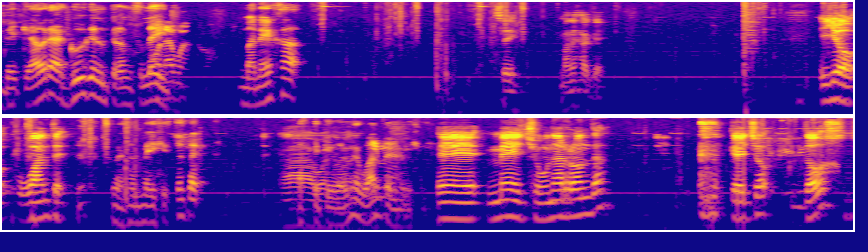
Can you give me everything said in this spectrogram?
De que ahora Google Translate Hola. Maneja Sí, maneja qué. Y yo, guante. Bueno, me dijiste hasta, Ah, hasta que bueno. vuelve bueno. guante, me dijiste. Eh, me he hecho una ronda que he hecho dos,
